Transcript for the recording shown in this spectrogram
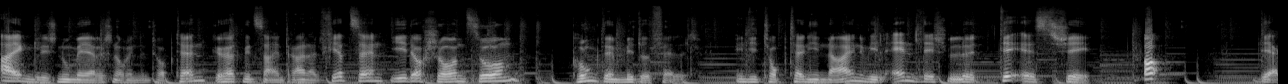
eigentlich numerisch noch in den Top 10, gehört mit seinen 314 jedoch schon zum Punkt im Mittelfeld. In die Top 10 hinein will endlich Le TSG. Oh! Der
